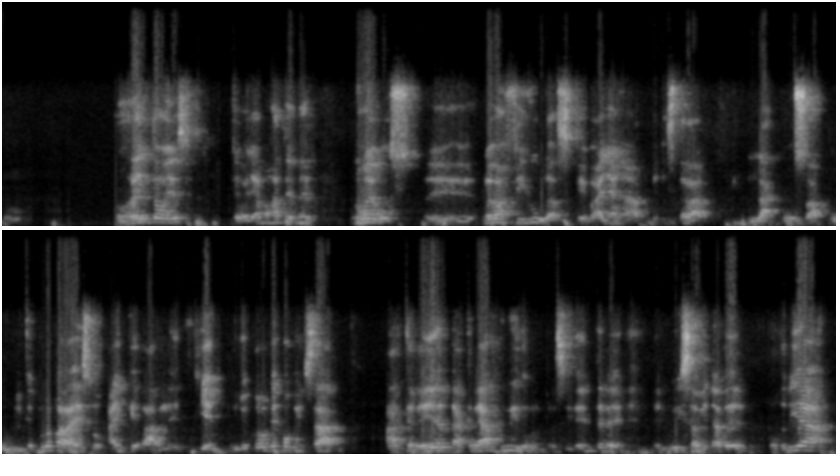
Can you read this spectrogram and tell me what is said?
lo correcto es que vayamos a tener nuevos, eh, nuevas figuras que vayan a administrar la cosa pública. Pero para eso hay que darle tiempo. Yo creo que comenzar a, creer, a crear ruido el presidente Luis Abinader podría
